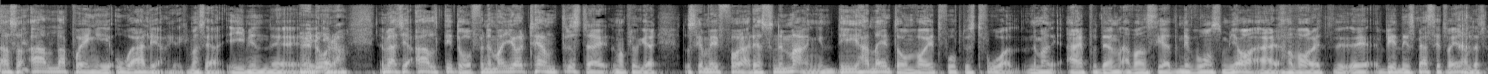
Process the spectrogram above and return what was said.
alltså alla poäng är oärliga kan man säga. I min, eh, Hur då i, då? Nej, men alltså jag alltid då, för när man gör tentor och så där, när man pluggar, då ska man ju föra resonemang. Det handlar inte om vad är två plus två när man är på den avancerade nivån som jag är, har varit eh, bildningsmässigt. Vad är det Anders?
